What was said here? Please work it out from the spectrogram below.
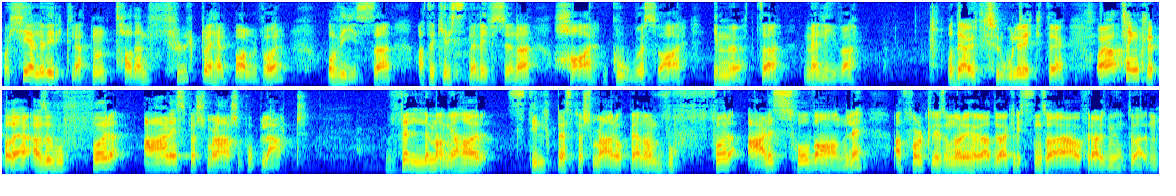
på hele virkeligheten, ta den fullt og helt på alvor og vise at det kristne livssynet har gode svar i møte med livet. Og det er utrolig viktig. Og jeg har tenkt litt på det. Altså, Hvorfor er det spørsmålet her så populært? Veldig mange har stilt det spørsmålet her opp igjennom. Hvorfor er det så vanlig at folk liksom, når de hører at du er kristen, så ja, hvorfor er det så mye vondt i verden?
